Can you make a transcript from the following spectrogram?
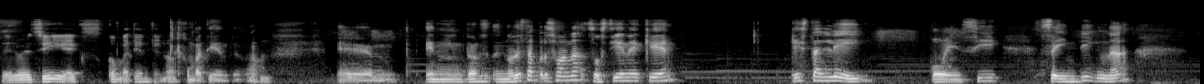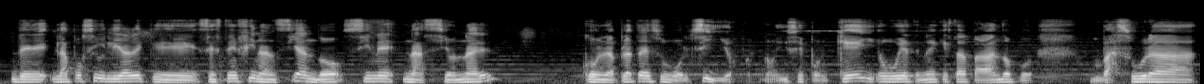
Pero sí, ex combatiente, ¿no? combatiente, ¿no? Eh, en, donde, en donde esta persona sostiene que, que esta ley, o en sí, se indigna de la posibilidad de que se estén financiando cine nacional con la plata de sus bolsillos. Pues, ¿no? Dice, ¿por qué yo voy a tener que estar pagando por basura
